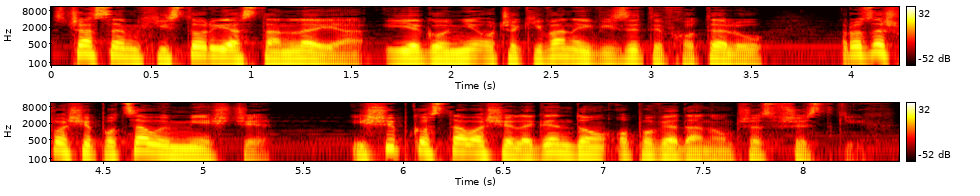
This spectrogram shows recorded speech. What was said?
Z czasem historia Stanleya i jego nieoczekiwanej wizyty w hotelu rozeszła się po całym mieście i szybko stała się legendą opowiadaną przez wszystkich.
